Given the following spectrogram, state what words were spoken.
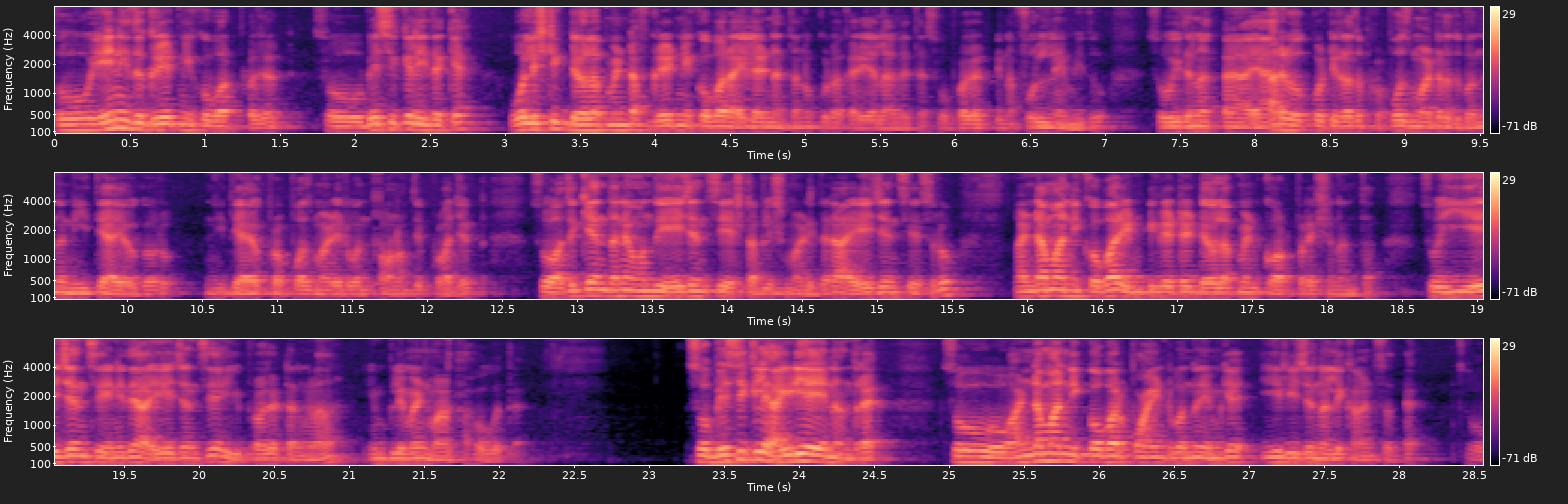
ಸೊ ಏನಿದು Great Nicobar project so basically ಇದಕ್ಕೆ holistic development of Great Nicobar island ಅಂತಲೂ ಕೂಡ ಕರೆಯಲಾಗುತ್ತೆ. ಸೊ ಪ್ರಾಜೆಕ್ಟಿನ ಫುಲ್ ನೇಮ್ ಇದು. ಸೊ ಇದನ್ನು ಯಾರು ಕೊಟ್ಟಿರೋದು ಪ್ರಪೋಸ್ ಮಾಡಿರೋದು ಬಂದು ನೀತಿ ಆಯೋಗ ಅವರು. ನೀತಿ ಆಯೋಗ ಪ್ರಪೋಸ್ ಮಾಡಿರುವಂಥ one of the project so ಅದಕ್ಕೆ ಅಂತಲೇ ಒಂದು ಏಜೆನ್ಸಿ ಎಸ್ಟಾಬ್ಲಿಷ್ ಮಾಡಿದ್ದಾರೆ. ಆ ಏಜೆನ್ಸಿ ಹೆಸರು Andaman Nicobar integrated development corporation ಅಂತ. ಸೊ ಈ ಏಜೆನ್ಸಿ ಏನಿದೆ? ಆ ಏಜೆನ್ಸಿ ಈ ಪ್ರಾಜೆಕ್ಟನ್ನು ಇಂಪ್ಲಿಮೆಂಟ್ ಮಾಡ್ತಾ ಹೋಗುತ್ತೆ. ಸೊ ಬೇಸಿಕಲಿ ಐಡಿಯಾ ಏನಂದರೆ ಸೊ ಅಂಡಮಾನ್ ನಿಕೋಬಾರ್ ಪಾಯಿಂಟ್ ಬಂದು ನಿಮಗೆ ಈ ರೀಜನಲ್ಲಿ ಕಾಣಿಸುತ್ತೆ. ಸೊ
